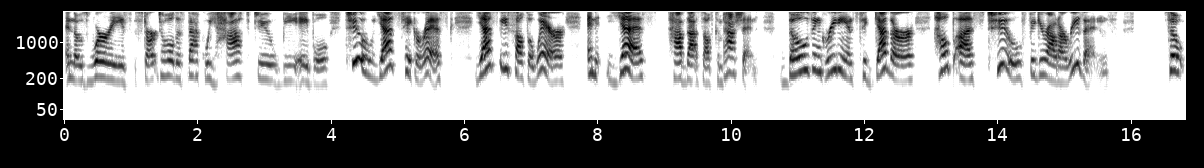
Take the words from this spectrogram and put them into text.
and those worries start to hold us back, we have to be able to, yes, take a risk, yes, be self aware, and yes, have that self compassion. Those ingredients together help us to figure out our reasons. So,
